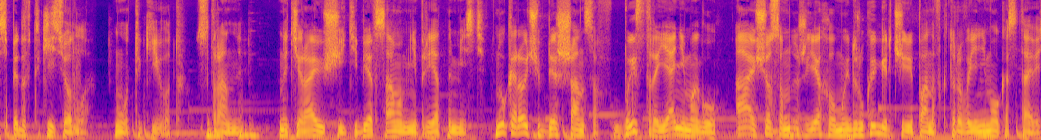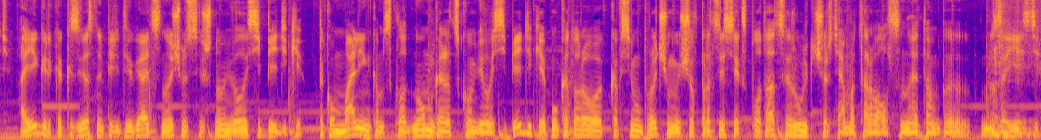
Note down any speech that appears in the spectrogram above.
велосипедов такие седла. Вот такие вот странные. Натирающие тебе в самом неприятном месте. Ну, короче, без шансов. Быстро я не могу. А, еще со мной же ехал мой друг Игорь Черепанов, которого я не мог оставить. А Игорь, как известно, передвигается на очень смешном велосипедике. Таком маленьком складном городском велосипедике, у которого, ко всему прочему, еще в процессе эксплуатации руль к чертям оторвался на этом э, заезде.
